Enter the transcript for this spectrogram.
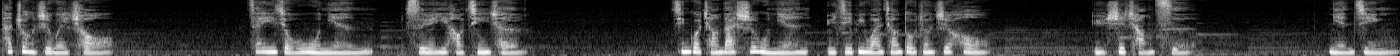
他壮志未酬，在一九五五年四月一号清晨，经过长达十五年与疾病顽强斗争之后，与世长辞。年仅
